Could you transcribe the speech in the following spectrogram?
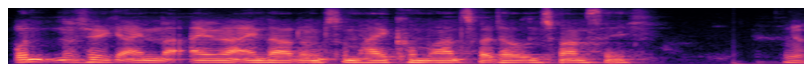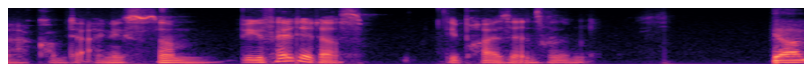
Und natürlich ein, eine Einladung zum High Command 2020. Ja, kommt ja einiges zusammen. Wie gefällt dir das? Die Preise insgesamt? Ja,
